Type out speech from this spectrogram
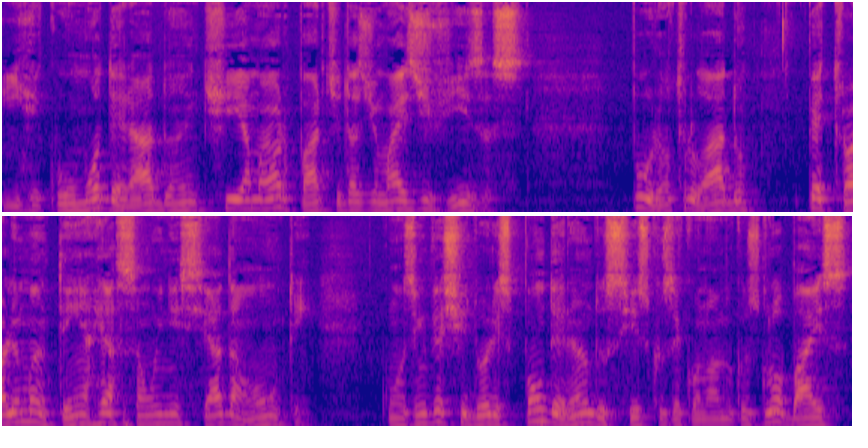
em recuo moderado ante a maior parte das demais divisas por outro lado, petróleo mantém a reação iniciada ontem, com os investidores ponderando os riscos econômicos globais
